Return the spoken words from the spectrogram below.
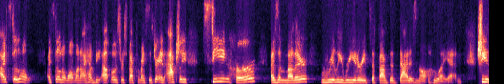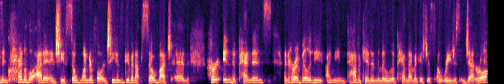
I still don't I still don't want one. I have the utmost respect for my sister, and actually seeing her as a mother really reiterates the fact that that is not who I am. She is incredible at it, and she is so wonderful, and she has given up so much, and her independence and her ability i mean to have a kid in the middle of a pandemic is just outrageous in general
